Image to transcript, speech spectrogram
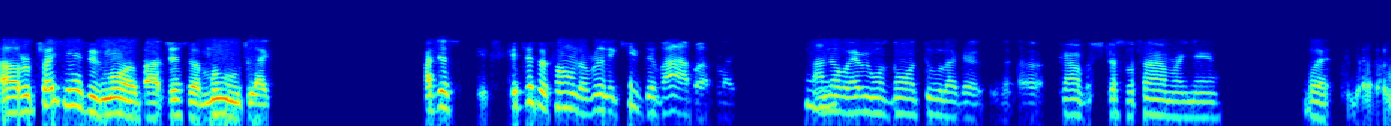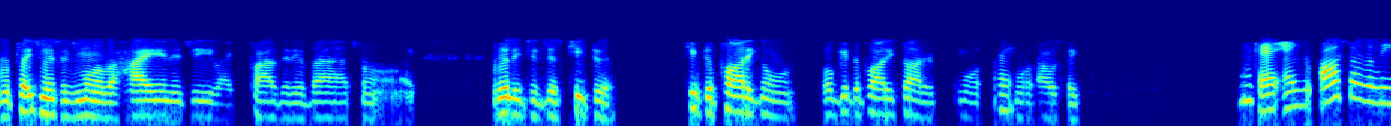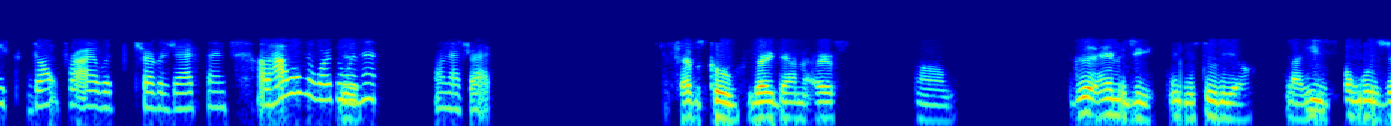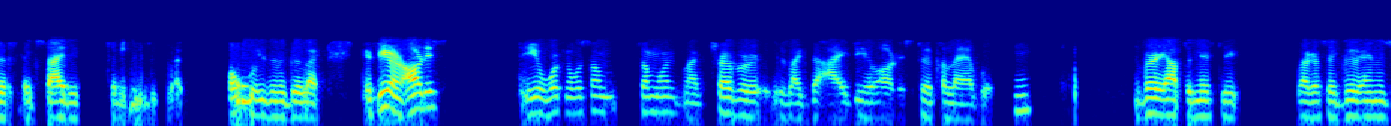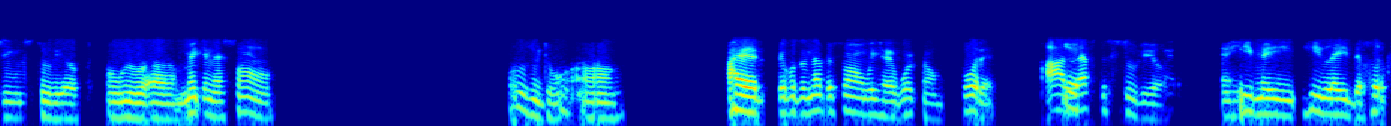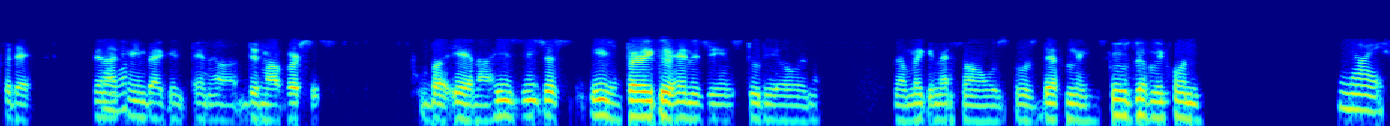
Uh, replacements is more about just a mood. Like I just, it's, just a song to really keep the vibe up. Like I Mhm. know everyone's going through like a, a kind of a stressful time right now, but uh, replacements is more of a high energy, like positive vibe song. Like really to just keep the keep the party going or get the party started. More, Right. more I would say. Okay, and you also released "Don't Cry" with Trevor Jackson. Um, how was it working Yeah. with him on that track? That was cool. Very down to earth. Um, good energy in the studio. Like he's always just excited to the music. Like always in a good like. If you're an artist and you're working with some someone like Trevor is like the ideal artist to collab with. Mhm. Very optimistic. Like I said, good energy in the studio. When we were uh, making that song, what was we doing? Um, I had there was another song we had worked on before that. I Yeah. left the studio and he made he laid the hook for that. Then Oh, I came back and, and uh did my verses. But yeah, no, he's he's just he's very good energy in the studio and you know, making that song was was definitely it was definitely fun. Nice.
